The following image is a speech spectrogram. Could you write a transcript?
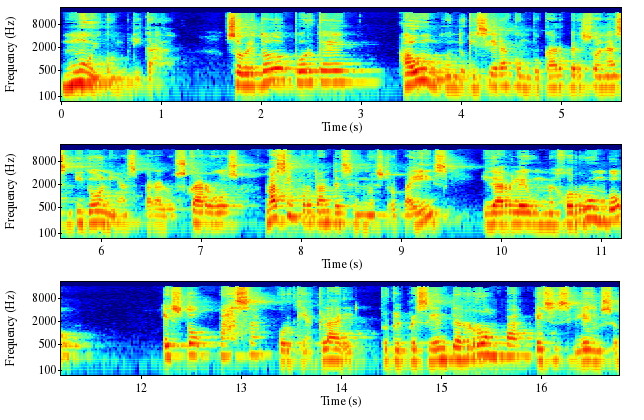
muy complicado. Sobre todo porque aun cuando quisiera convocar personas idóneas para los cargos más importantes en nuestro país y darle un mejor rumbo, esto pasa porque aclare, porque el presidente rompa ese silencio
